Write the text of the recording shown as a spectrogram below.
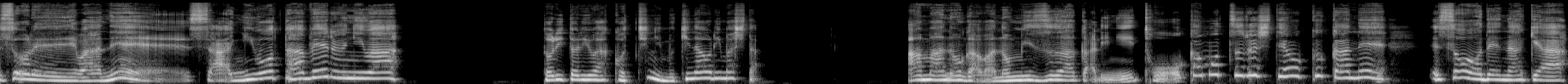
それはね、詐欺を食べるには。鳥鳥はこっちに向き直りました。天の川の水明かりに10日も吊るしておくかね。そうでなきゃ、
